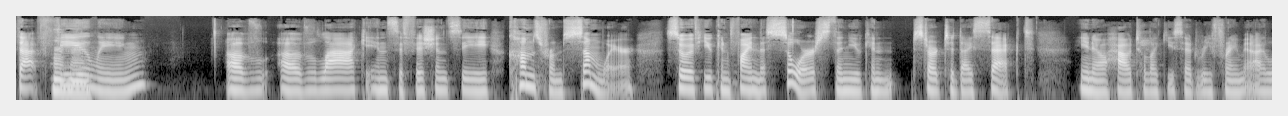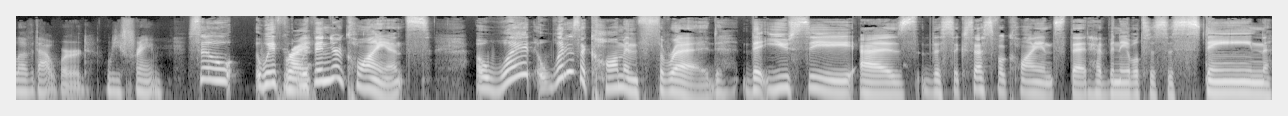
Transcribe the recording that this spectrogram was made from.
That mm-hmm. feeling mm-hmm of of lack insufficiency comes from somewhere. So if you can find the source then you can start to dissect you know how to like you said reframe it. I love that word reframe. So with right. within your clients uh, what what is a common thread that you see as the successful clients that have been able to sustain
